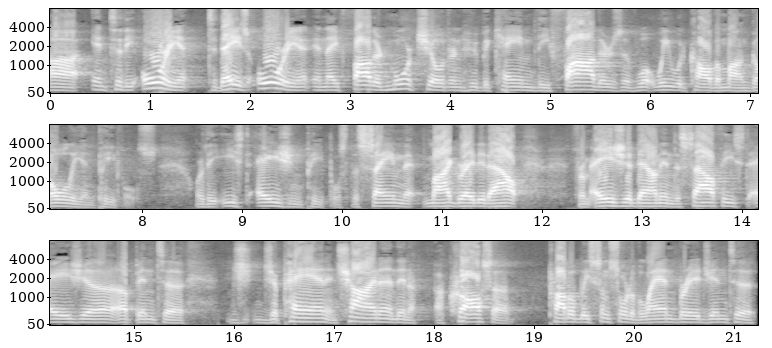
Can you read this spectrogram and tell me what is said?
uh, into the Orient, today's Orient, and they fathered more children who became the fathers of what we would call the Mongolian peoples or the East Asian peoples, the same that migrated out from Asia down into Southeast Asia, up into J- Japan and China, and then a- across a probably some sort of land bridge into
